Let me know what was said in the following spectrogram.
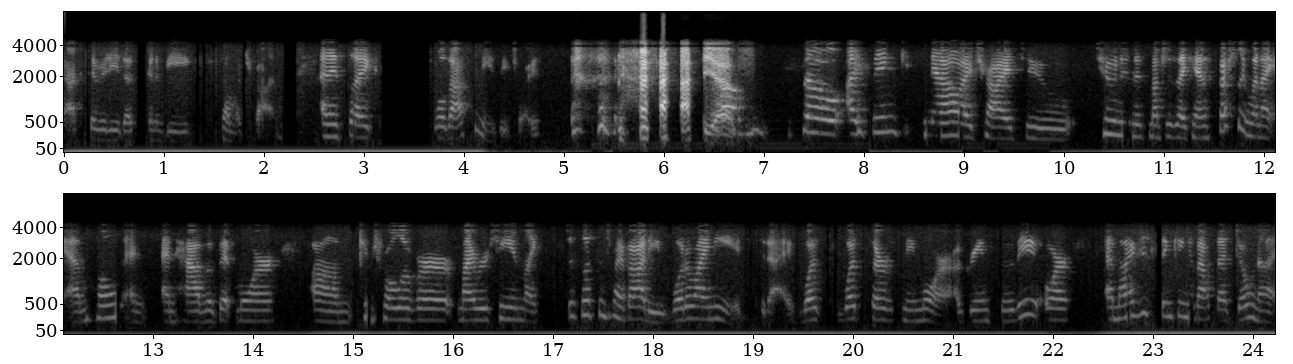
activity that's going to be so much fun. And it's like, well, that's an easy choice. yes. Um, so I think now I try to tune in as much as I can, especially when I am home and and have a bit more um, control over my routine. Like just listen to my body. What do I need today? What what serves me more, a green smoothie or am I just thinking about that donut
